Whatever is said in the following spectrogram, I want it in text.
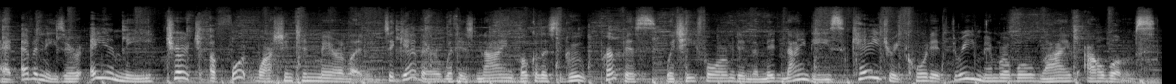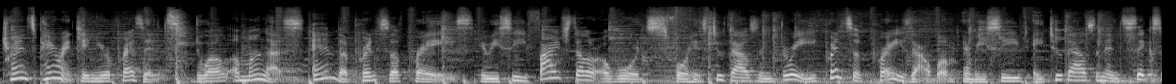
at Ebenezer AME Church of Fort Washington, Maryland. Together with his nine vocalist group Purpose, which he formed in the mid 90s, Cage recorded three memorable live albums Transparent in Your Presence, Dwell Among Us, and The Prince of Praise. He received five Stellar Awards for his 2003 Prince of Praise album and received a 2006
